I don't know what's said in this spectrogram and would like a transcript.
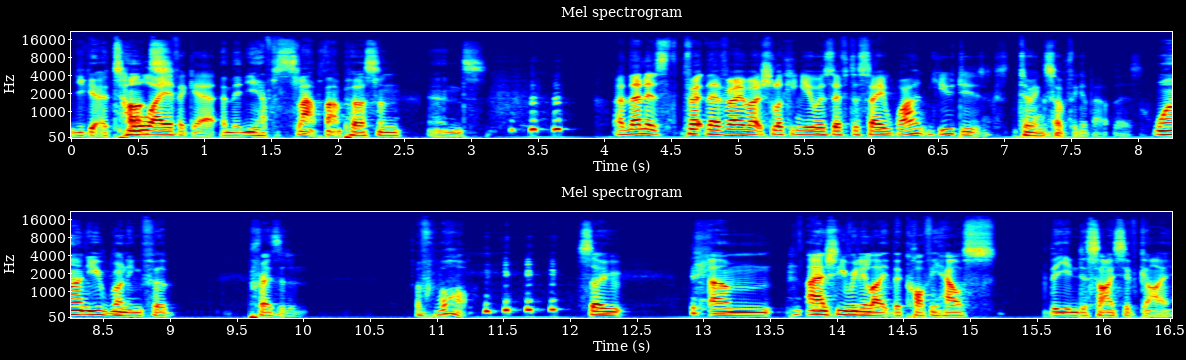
You get a touch, all I ever get. and then you have to slap that person, and And then it's they're very much looking at you as if to say, "Why aren't you do, doing something about this?" why aren't you running for president? Of what? so, um, I actually really like the coffee house, the indecisive guy.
